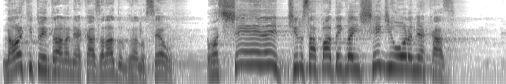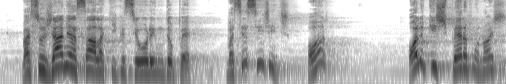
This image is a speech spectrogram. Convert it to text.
Na hora que tu entrar na minha casa lá, do, lá no céu, eu vou assim, tira o sapato aí que vai encher de ouro a minha casa. Vai sujar a minha sala aqui com esse ouro aí no teu pé. Vai ser assim, gente. Olha. Olha o que espera por nós.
